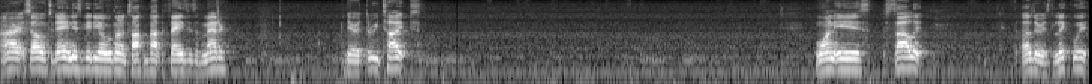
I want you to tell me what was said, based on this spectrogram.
Alright, so today in this video we're going to talk about the phases of matter. There are three types. One is solid, the other is liquid,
